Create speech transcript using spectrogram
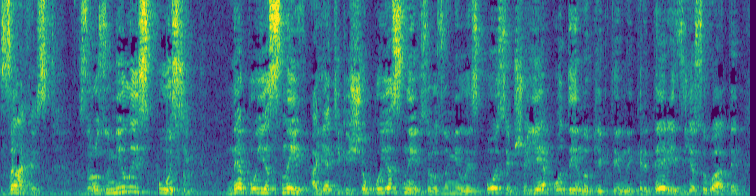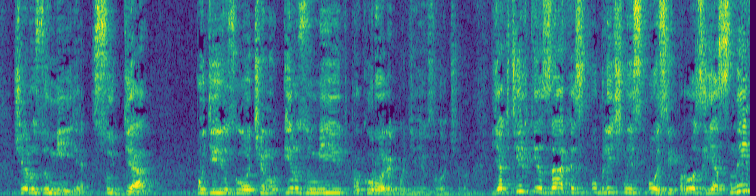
захист в зрозумілий спосіб не пояснив, а я тільки що пояснив зрозумілий спосіб, що є один об'єктивний критерій з'ясувати, чи розуміє суддя подію злочину і розуміють прокурори подію злочину. Як тільки захист в публічний спосіб роз'яснив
